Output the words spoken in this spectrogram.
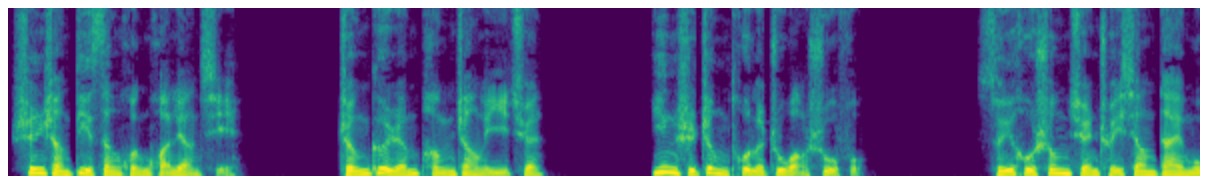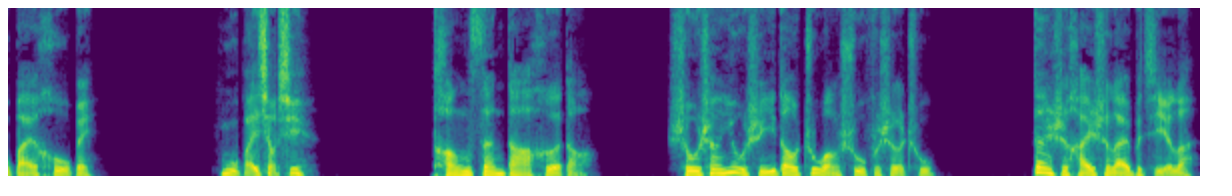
身上第三魂环亮起，整个人膨胀了一圈，硬是挣脱了蛛网束缚，随后双拳捶向戴沐白后背。沐白小心！唐三大喝道。手上又是一道蛛网束缚射出，但是还是来不及了。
